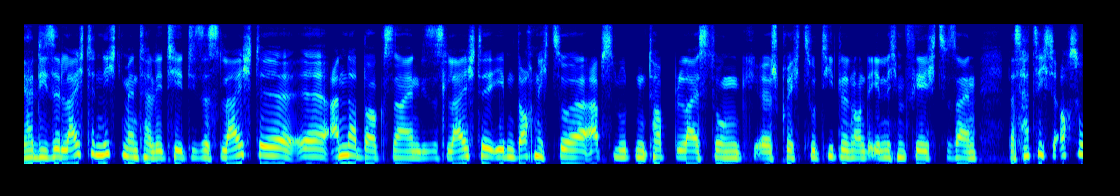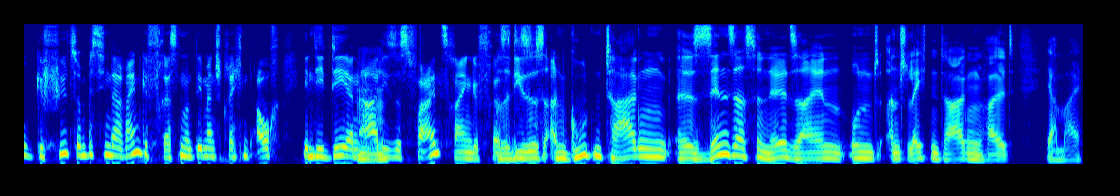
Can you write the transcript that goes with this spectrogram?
ja, diese leichte Nicht-Mentalität, dieses leichte äh, Underdog-Sein, dieses leichte eben doch nicht zur absoluten Top-Leistung, äh, sprich zu Titeln und ähnlichem fähig zu sein, das hat sich auch so gefühlt so ein bisschen da reingefressen und dementsprechend auch in die DNA Mhm. dieses Vereins reingefressen. Also dieses an guten Tagen äh, sensationell sein und an schlechten Tagen halt, ja Mai,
